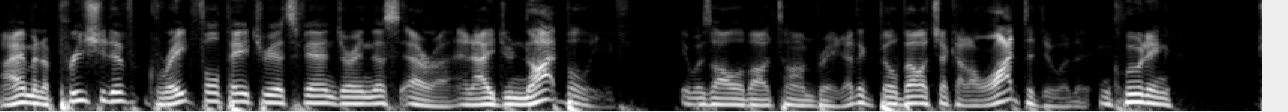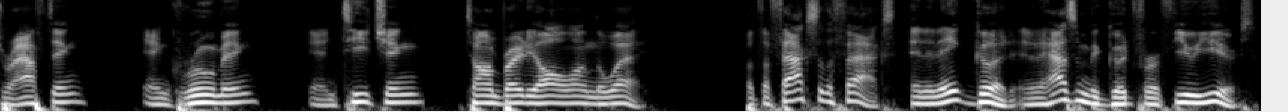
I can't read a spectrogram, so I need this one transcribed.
i am an appreciative grateful patriots fan during this era and i do not believe it was all about tom brady. I think bill belichick had a lot to do with it including drafting and grooming and teaching tom brady all along the way. But the facts are the facts and it ain't good and it hasn't been good for a few years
